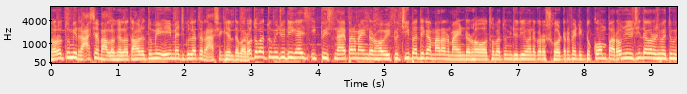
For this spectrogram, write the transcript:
ধরো তুমি রাশে ভালো খেলো তাহলে তুমি এই ম্যাচগুলোতে রাশে খেলতে পারো। অথবা তুমি যদি গাইজ একটু স্নাইপার মাইন্ডার হও একটু চিপা থেকে মারার মাইন্ডার হও অথবা তুমি যদি মনে করো শর্টার ফাইট একটু কম পারো, তুমি যদি চিন্তা করো ভাই তুমি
